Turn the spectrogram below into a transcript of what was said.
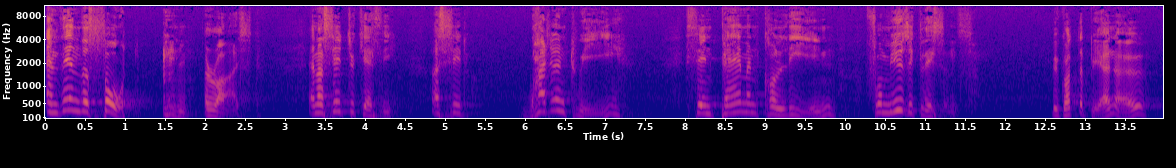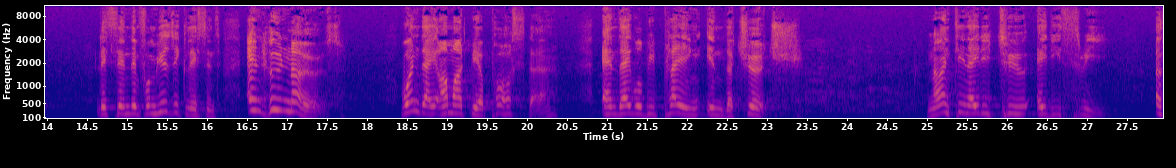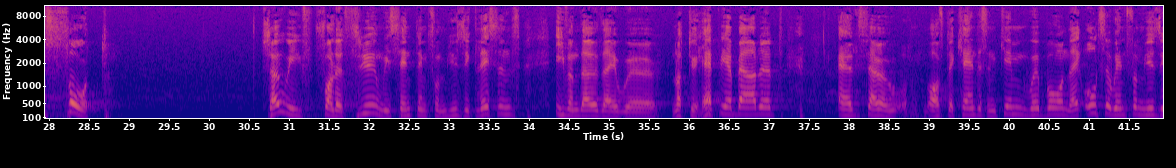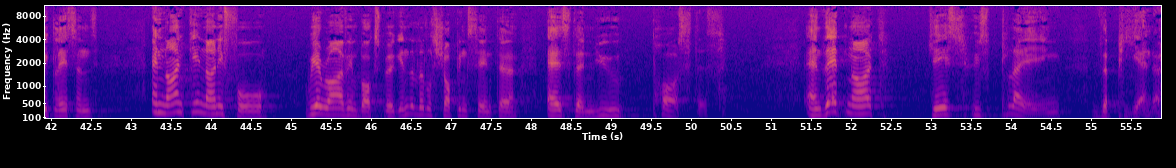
And then the thought arose. And I said to Kathy, I said, why don't we send Pam and Colleen for music lessons? We've got the piano. Let's send them for music lessons. And who knows? One day I might be a pastor and they will be playing in the church. 1982 83. A thought. So we followed through and we sent them for music lessons even though they were not too happy about it. And so after Candace and Kim were born, they also went for music lessons. In 1994, we arrive in Boksburg in the little shopping center as the new pastors. And that night, guess who's playing the piano?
